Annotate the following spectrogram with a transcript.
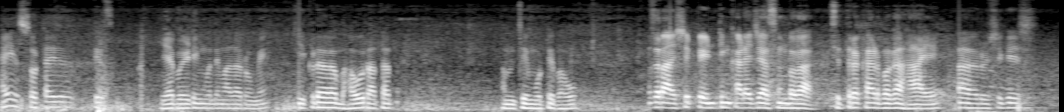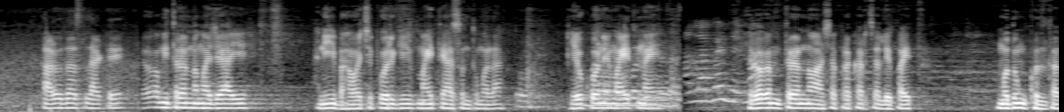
आहे स्वतः तेच या बिल्डिंगमध्ये माझा रूम आहे. इकडं भाऊ राहतात आमचे मोठे भाऊ. जर असे पेंटिंग काढायचे असून बघा चित्र काढ बघा हा आहे. हा ऋषिकेश काळूदास लाटे. मित्रांनो माझी आई आणि भावाची पोरगी माहिती असेल तुम्हाला. हे कोणी माहीत नाही. हे बघा मित्रांनो अशा प्रकारच्या लिपाईत मधून खुलतात.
